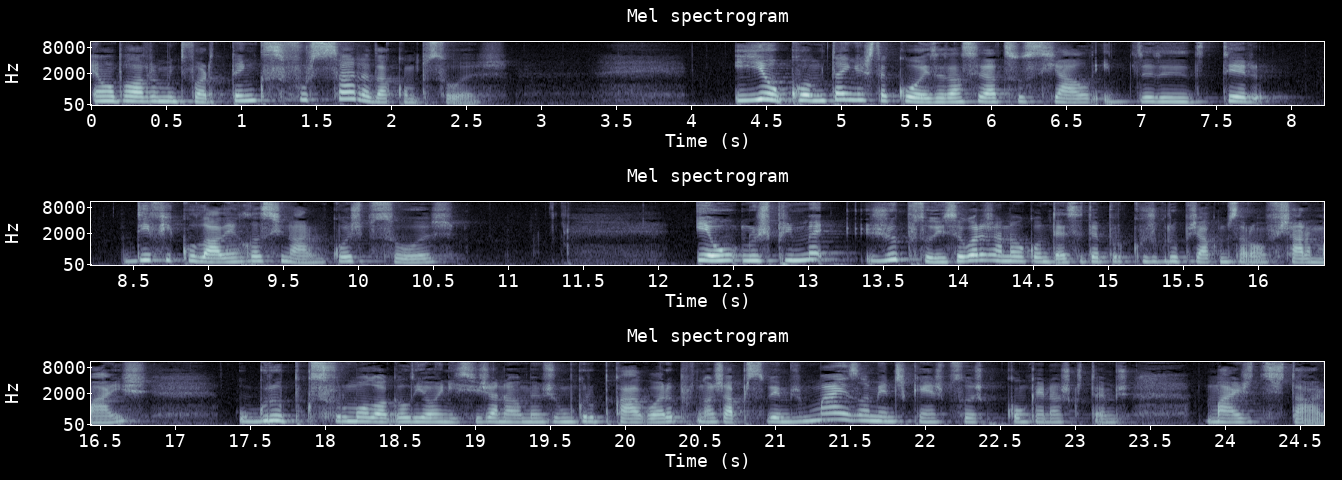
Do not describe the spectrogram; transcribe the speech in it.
é uma palavra muito forte, tem que se forçar a dar com pessoas. E eu, como tenho esta coisa da ansiedade social e de, de ter dificuldade em relacionar-me com as pessoas, eu, nos primeiros. Juro por tudo, isso agora já não acontece, até porque os grupos já começaram a fechar mais o grupo que se formou logo ali ao início já não é o mesmo grupo cá agora, porque nós já percebemos mais ou menos quem as pessoas com quem nós gostamos mais de estar.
